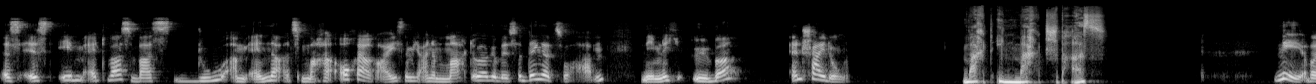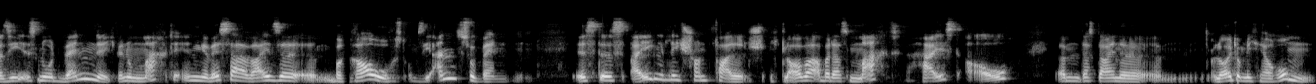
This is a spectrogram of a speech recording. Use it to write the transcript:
es ist eben etwas, was du am Ende als Macher auch erreichst, nämlich eine Macht über gewisse Dinge zu haben, nämlich über Entscheidungen. Macht Ihnen Macht Spaß? Nee, aber sie ist notwendig. Wenn du Macht in gewisser Weise äh, brauchst, um sie anzuwenden, ist es eigentlich schon falsch. Ich glaube aber, dass Macht heißt auch, ähm, dass deine ähm, Leute um dich herum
